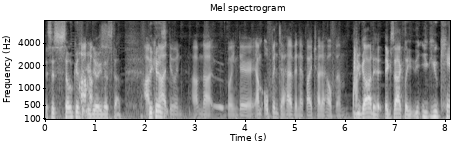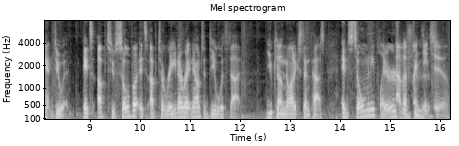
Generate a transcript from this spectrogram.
This is so good that you're doing this stuff. I'm Because not doing. I'm not going there. I'm open to heaven if I try to help him. You got it. Exactly. You, you can't do it. It's up to Sova, it's up to Reyna right now to deal with that. You cannot extend past. And so many players I have will a do this. too. I have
